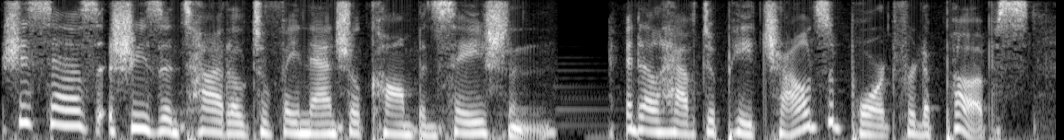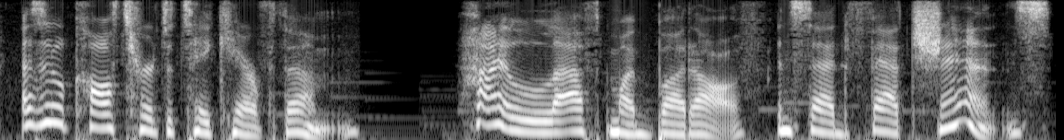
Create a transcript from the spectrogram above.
She says she's entitled to financial compensation, and I'll have to pay child support for the pups as it'll cost her to take care of them. I laughed my butt off and said, Fat chance.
